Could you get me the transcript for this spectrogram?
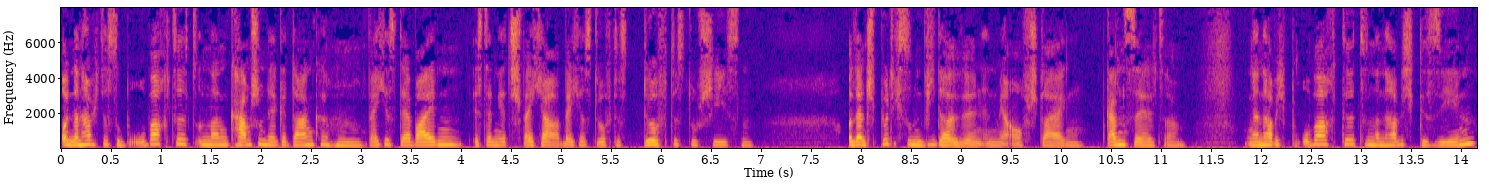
Und dann habe ich das so beobachtet und dann kam schon der Gedanke, hm, welches der beiden ist denn jetzt schwächer? Welches dürftest, dürftest du schießen? Und dann spürte ich so einen Widerwillen in mir aufsteigen. Ganz seltsam. Und dann habe ich beobachtet und dann habe ich gesehen,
